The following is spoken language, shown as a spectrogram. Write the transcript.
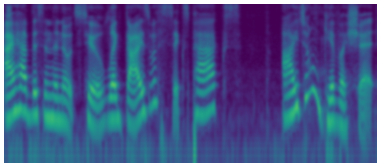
I had this in the notes too. Like guys with six packs, I don't give a shit.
